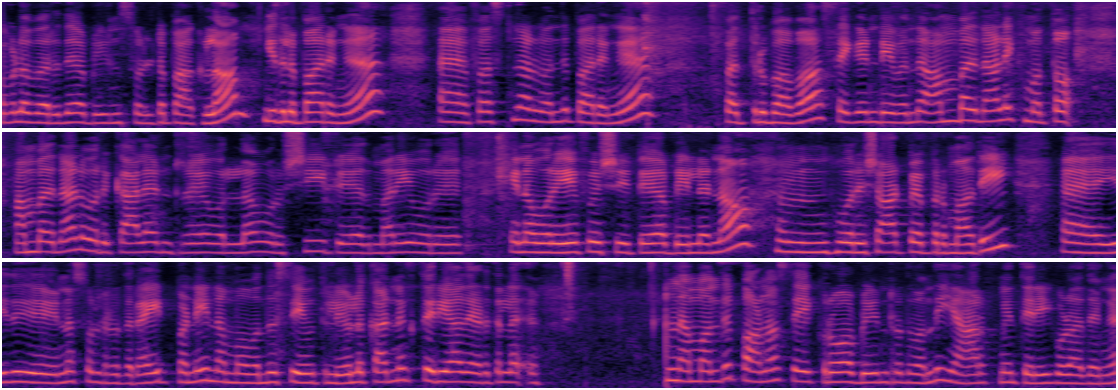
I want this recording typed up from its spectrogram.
எவ்வளோ வருது அப்படின்னு சொல்லிட்டு பார்க்கலாம். இதில் பாருங்கள் ஃபஸ்ட் நாள் வந்து பாருங்கள் பத்து ரூபாவா? செகண்ட் டே வந்து ஐம்பது நாளைக்கு மொத்தம். ஐம்பது நாள் ஒரு கேலண்டரு ஒருலாம் ஒரு ஷீட்டு அது மாதிரி ஒரு என்ன ஒரு ஏஃபோர் ஷீட்டு அப்படி இல்லைன்னா ஒரு ஷார்ட் பேப்பர் மாதிரி இது என்ன சொல்கிறது ரைட் பண்ணி நம்ம வந்து சேவத்துலையோ இல்லை கண்ணுக்கு தெரியாத இடத்துல நம்ம வந்து பணம் சேர்க்குறோம் அப்படின்றது வந்து யாருக்குமே தெரியக்கூடாதுங்க.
